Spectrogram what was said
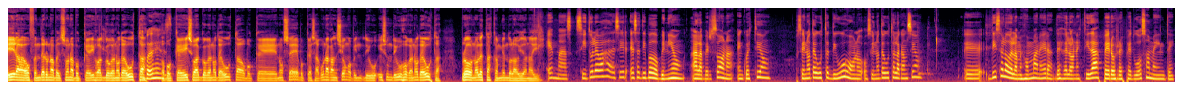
Ir a ofender a una persona porque dijo algo que no te gusta, O puedes- o porque hizo algo que no te gusta, o porque, no sé, porque sacó una canción o hizo un dibujo que no te gusta. Bro, no le estás cambiando la vida a nadie. Es más, si tú le vas a decir ese tipo de opinión a la persona en cuestión, si no te gusta el dibujo o, no- o si no te gusta la canción, eh, díselo de la mejor manera, desde la honestidad, pero respetuosamente.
